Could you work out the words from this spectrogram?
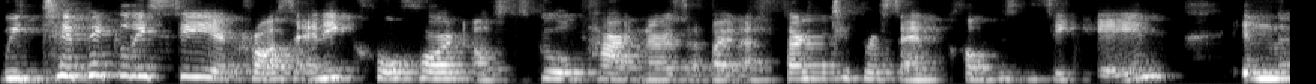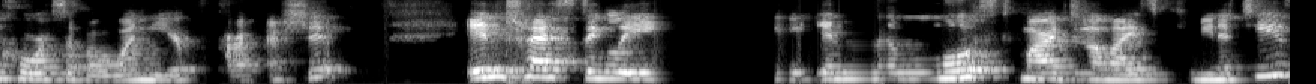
We typically see across any cohort of school partners about a 30% competency gain in the course of a one-year partnership. Interestingly, in the most marginalized communities,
